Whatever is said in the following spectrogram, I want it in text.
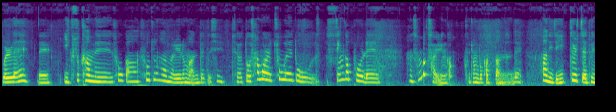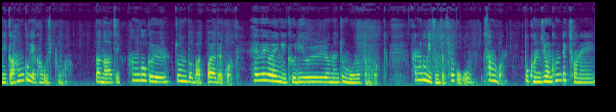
원래 네 익숙함에 소가 소중함을 잃으면 안 되듯이 제가 또 3월 초에도 싱가포르에 한 3박 4일인가? 그 정도 갔다 왔는데 한 이제 이틀째 되니까 한국에 가고 싶은 거야. 난 아직 한국을 좀 더 맛봐야 될 것 같아. 해외여행이 그리우려면 좀 멀었던 것 같아. 한국이 진짜 최고고 3번 또 건지용 컴백 전에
